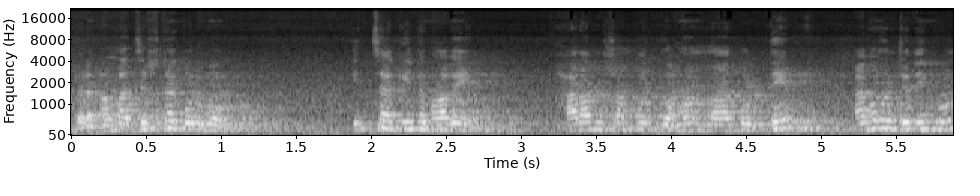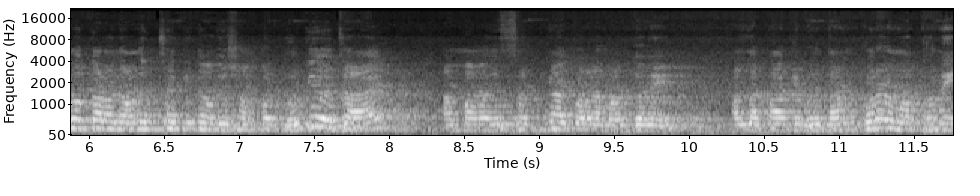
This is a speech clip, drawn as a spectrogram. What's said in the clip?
তাহলে আমরা চেষ্টা করব ইচ্ছাকৃতভাবে হারাম সম্পদ গ্রহণ না করতে, এবং যদি কোনো কারণে অনিচ্ছাকৃতভাবে সম্পদ ঢুকেও যায় আমরা আমাদের সৎকার করার মাধ্যমে আল্লাহ পাকে দান করার মাধ্যমে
